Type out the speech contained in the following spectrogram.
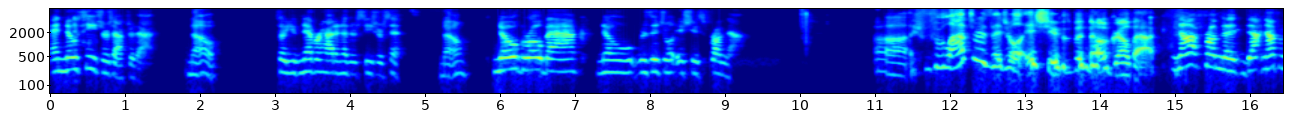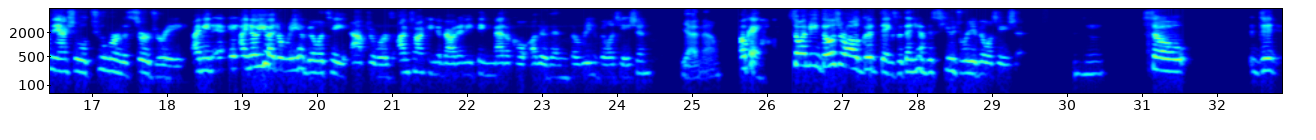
and no seizures after that No. so you've never had another seizure since No. no grow back no residual issues from that Uh, lots of residual issues, but no grow back. not from the that, not from the actual tumor or the surgery i mean I, I know you had to rehabilitate afterwards i'm talking about anything medical other than the rehabilitation Yeah. No. okay so i mean those are all good things but then you have this huge rehabilitation hmm so did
